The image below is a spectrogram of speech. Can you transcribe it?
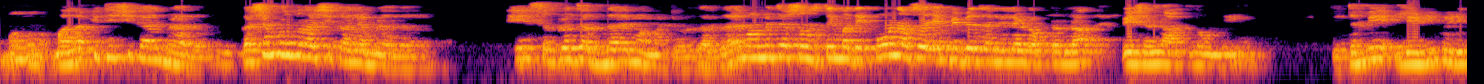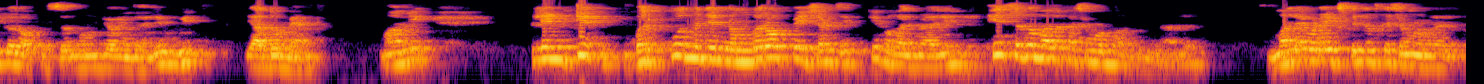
मग मला किती शिकायला मिळालं? कशामुळे मला शिकायला मिळालं? हे सगळं जगदाळ मामाच्यावर जगदाळ मामाच्या संस्थेमध्ये कोण असं एमबीबीएस झालेल्या डॉक्टरला पेशंटला हात लावून देईल? तिथं मी लेडी मेडिकल ऑफिसर म्हणून जॉईन झाले विथ यादव मॅम मग आम्ही प्लेंटी भरपूर म्हणजे नंबर ऑफ पेशंट इतके बघायला मिळाले. हे सगळं मला कशामुळे बघायला मिळालं? मला एवढा एक्सपिरियन्स कशामुळे मिळाला?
